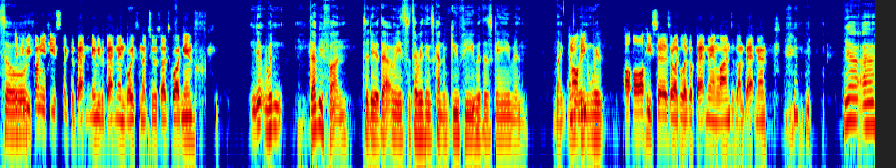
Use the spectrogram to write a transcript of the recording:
so it'd, it'd be funny if he's like the Batman, gonna be the Batman voice in that Suicide Squad game. It wouldn't. That'd be fun to do that. I mean, since everything's kind of goofy with this game and like And all he- weird. All, all he says are like Lego Batman lines of "I'm Batman." Yeah, uh,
